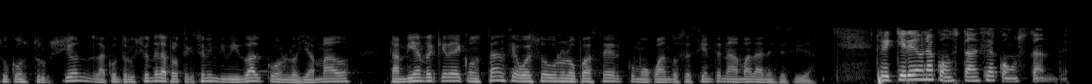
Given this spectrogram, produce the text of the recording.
su construcción, la construcción de la protección individual con los llamados, también requiere de constancia o eso uno lo puede hacer como cuando se siente nada más la necesidad? Requiere de una constancia constante,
